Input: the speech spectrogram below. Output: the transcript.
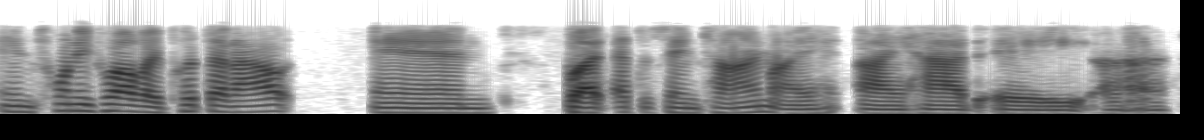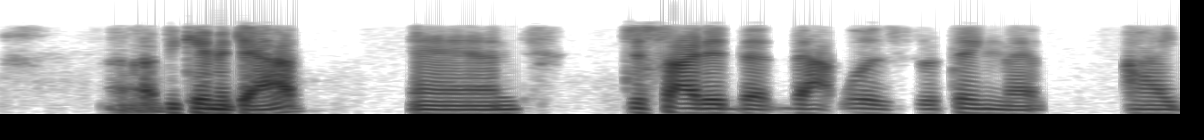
in 2012, I put that out, and but at the same time, I I had a uh, uh, became a dad and decided that that was the thing that I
